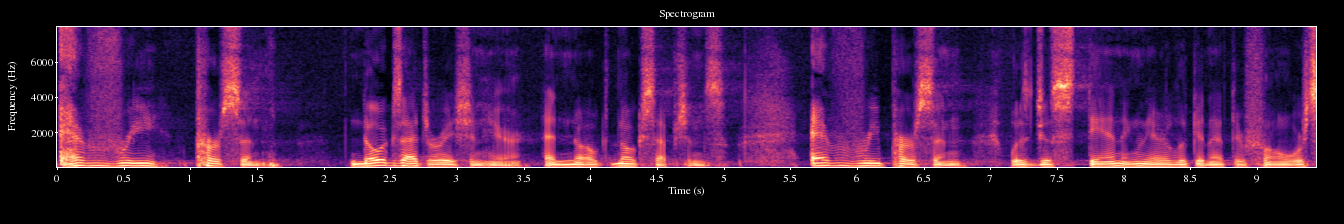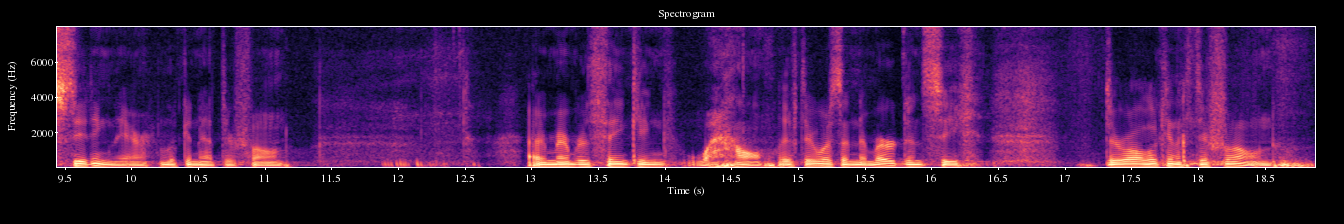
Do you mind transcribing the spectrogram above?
Every person, no exaggeration here, and no, no exceptions, every person was just standing there looking at their phone or sitting there looking at their phone. I remember thinking, wow, if there was an emergency, they're all looking at their phone.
